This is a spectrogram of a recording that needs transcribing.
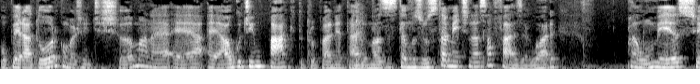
operador, como a gente chama, né? é, é algo de impacto para o planetário. Nós estamos justamente nessa fase. Agora, há um mês, uh,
